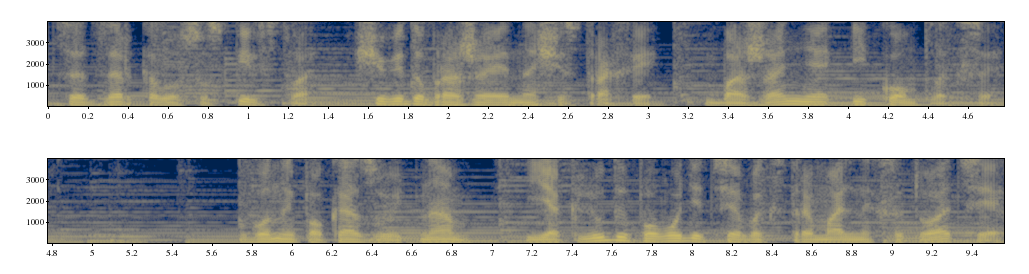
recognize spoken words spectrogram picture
це дзеркало суспільства, що відображає наші страхи, бажання і комплекси. Вони показують нам, як люди поводяться в екстремальних ситуаціях,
